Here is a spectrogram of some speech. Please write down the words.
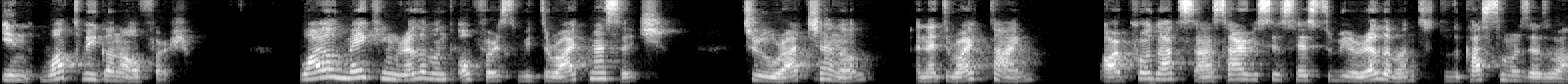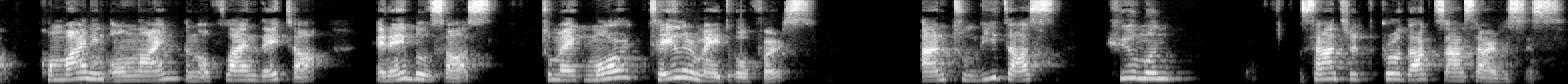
in what we're gonna offer. While making relevant offers with the right message, through right channel, and at the right time, our products and services has to be relevant to the customers as well. Combining online and offline data enables us to make more tailor-made offers and to lead us human-centered products and services.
